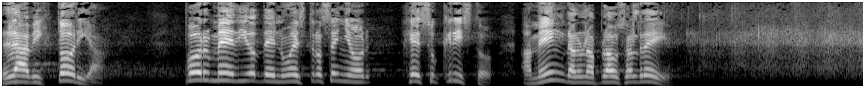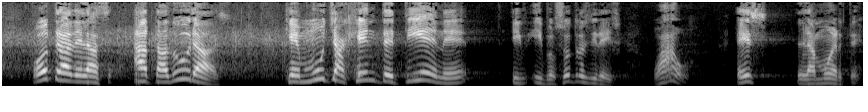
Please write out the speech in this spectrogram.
la victoria por medio de nuestro Señor Jesucristo. Amén. Dar un aplauso al Rey. Otra de las ataduras que mucha gente tiene, y, vosotros diréis, wow, es la muerte.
